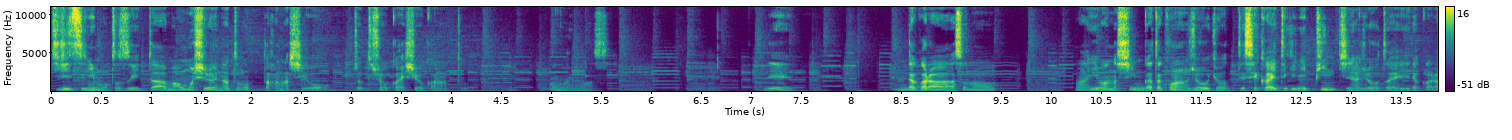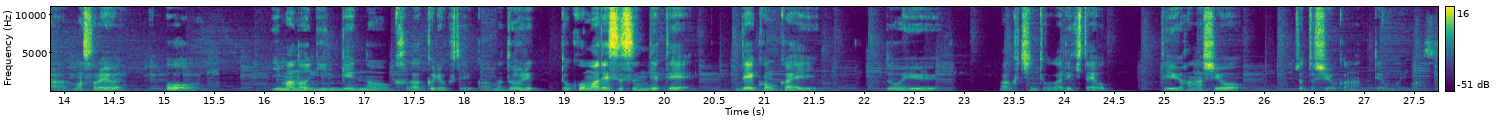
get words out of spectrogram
事実に基づいた、まあ、面白いなと思った話をちょっと紹介しようかなと思います。でだからその、まあ、今の新型コロナの状況って世界的にピンチな状態だから、まあ、それを今の人間の科学力というか、まあ、どれどこまで進んでてで今回どういうワクチンとかができたよっていう話をちょっとしようかなって思います。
